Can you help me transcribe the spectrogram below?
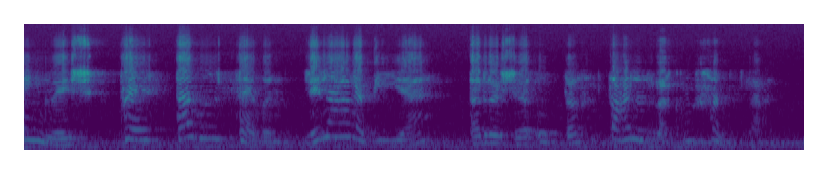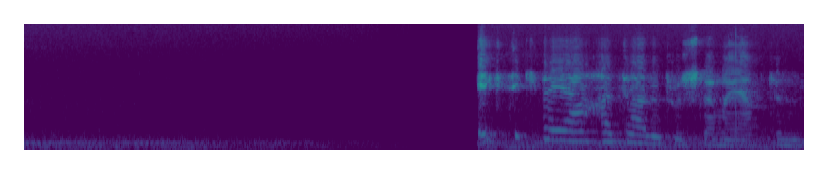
English, press double seven. للعربية الرجاء الضغط على الرقم خمسة. Eksik veya hatalı tuşlama yaptınız.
